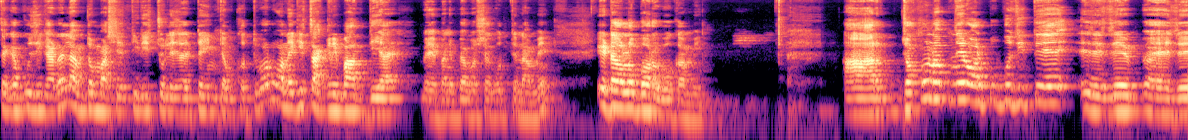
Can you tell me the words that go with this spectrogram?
টাকা পুঁজি খাটাইলে আমি তো মাসে তিরিশ, চল্লিশ হাজার টাকা ইনকাম করতে পারব। অনেকেই চাকরি বাদ দিয়ে মানে ব্যবসা করতে নামে। এটা হলো বড় বোকামি। আর যখন আপনার অল্প পুঁজিতে যে যে,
